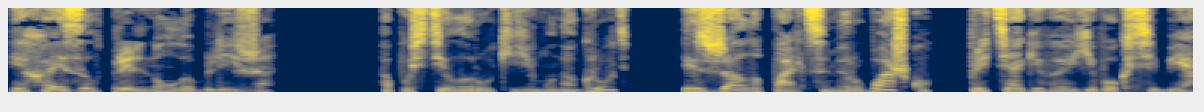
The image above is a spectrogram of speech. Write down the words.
и Хейзел прильнула ближе. Опустила руки ему на грудь и сжала пальцами рубашку, притягивая его к себе.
